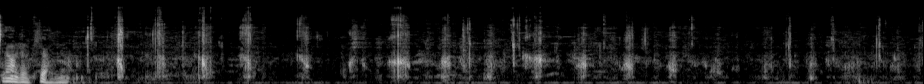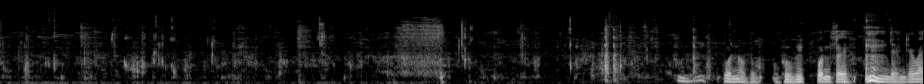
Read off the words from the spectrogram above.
เจ้าจะเสียบเนี่ยปนเอาไปเอาไปวิกปนใส่เด่นแค่ไหม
